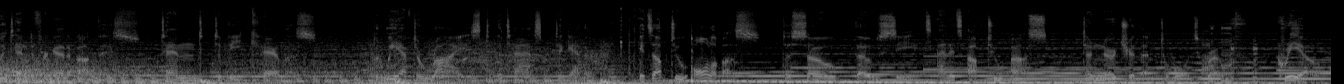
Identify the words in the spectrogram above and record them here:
We tend to forget about this, tend to be careless. But we have to rise to the task together. It's up to all of us to sow those seeds, and it's up to us to nurture them towards growth. Creo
